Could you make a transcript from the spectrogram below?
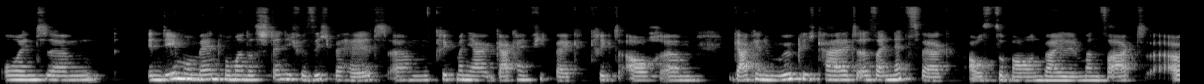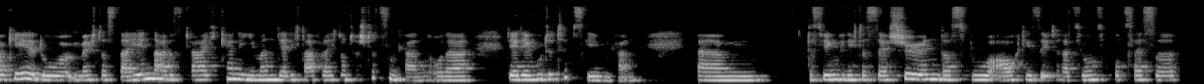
Und ähm, in dem Moment, wo man das ständig für sich behält, ähm, kriegt man ja gar kein Feedback, kriegt auch ähm, gar keine Möglichkeit, äh, sein Netzwerk auszubauen, weil man sagt, okay, du möchtest dahin, alles klar, ich kenne jemanden, der dich da vielleicht unterstützen kann oder der dir gute Tipps geben kann. Ähm, deswegen finde ich das sehr schön, dass du auch diese Iterationsprozesse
